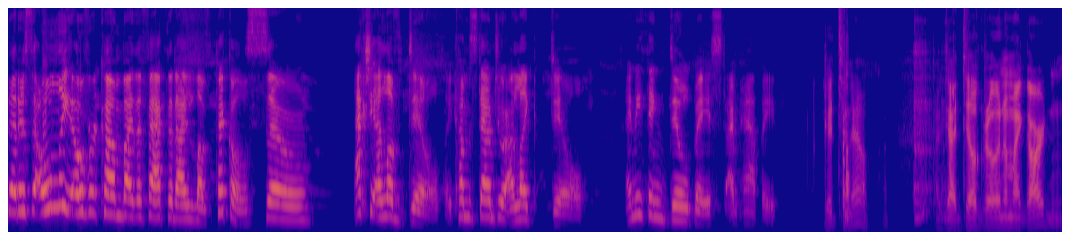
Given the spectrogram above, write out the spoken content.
that is only overcome by the fact that I love pickles. So actually, I love dill. It comes down to I like dill. Anything dill based, I'm happy. Good to know. I got dill growing in my garden.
